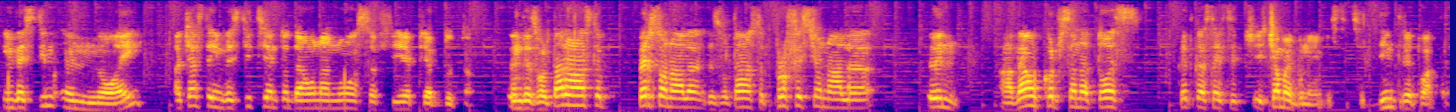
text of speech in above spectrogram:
investim în noi, această investiție întotdeauna nu o să fie pierdută. În dezvoltarea noastră personală, dezvoltarea noastră profesională, în a avea un corp sănătos, cred că asta este cea mai bună investiție dintre toate.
